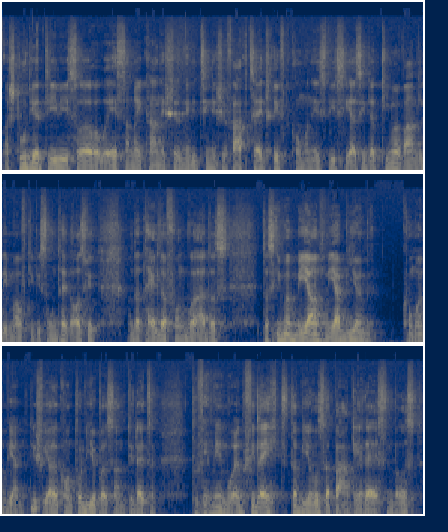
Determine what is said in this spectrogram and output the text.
eine Studie, die wie so eine US-amerikanische medizinische Fachzeitschrift gekommen ist, wie sehr sich der Klimawandel eben auf die Gesundheit auswirkt. Und ein Teil davon war auch, dass, dass immer mehr und mehr Viren kommen werden, die schwerer kontrollierbar sind. Die Leute sagen, du, wenn mir morgen vielleicht der Virus ein Bagel reißen lässt,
